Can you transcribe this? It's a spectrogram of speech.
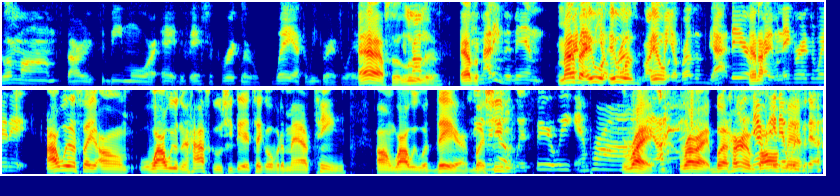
your mom started to be more active extracurricular way after we graduated. Absolutely. was- Abso- it might even been. Matter of right fact, it was it was right it, when your brothers got there, and I- right when they graduated. I will say, um, while we was in high school, she did take over the math team, um, while we were there. She but she, with Spirit Week and prom. right, and- right, right. But her She never did that when we involvement,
